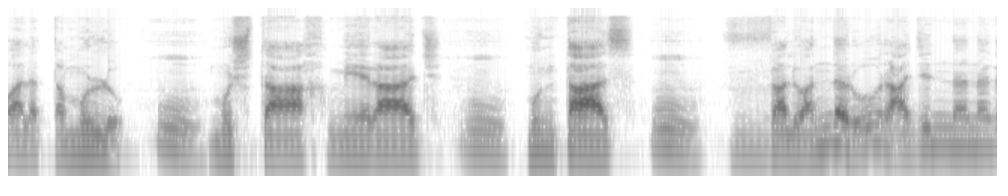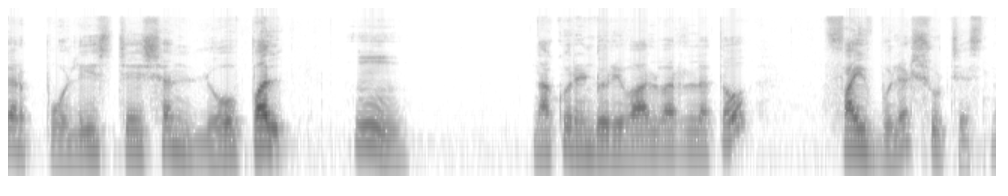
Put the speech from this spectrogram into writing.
వాళ్ళ తమ్ముళ్ళు ముష్తాక్ మేరాజ్ ముంతాజ్. వాళ్ళు అందరూ రాజేంద్ర నగర్ పోలీస్ స్టేషన్ లోపల్. నాకు రెండు రివాల్వర్లతో ఫైవ్ బుల్లెట్ షూట్ చేసిన.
